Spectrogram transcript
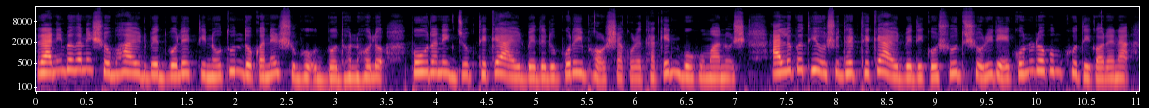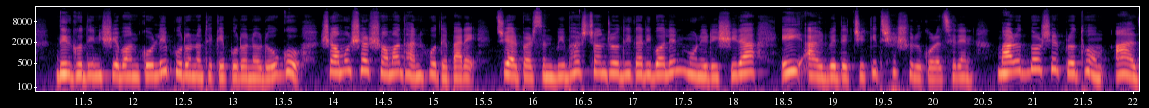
রানীবাগানে শোভা আয়ুর্বেদ বলে একটি নতুন দোকানের শুভ উদ্বোধন হলো। পৌরাণিক যুগ থেকে আয়ুর্বেদের উপরেই ভরসা করে থাকেন বহু মানুষ। অ্যালোপ্যাথি ওষুধের থেকে আয়ুর্বেদিক ওষুধ শরীরে কোনো রকম ক্ষতি করে না। দীর্ঘদিন সেবন করলে পুরনো থেকে পুরনো রোগও সমস্যার সমাধান হতে পারে। চেয়ারপারসন বিভাস চন্দ্র অধিকারী বলেন মুনি ঋষিরা এই আয়ুর্বেদের চিকিৎসা শুরু করেছিলেন। ভারতবর্ষের প্রথম আজ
